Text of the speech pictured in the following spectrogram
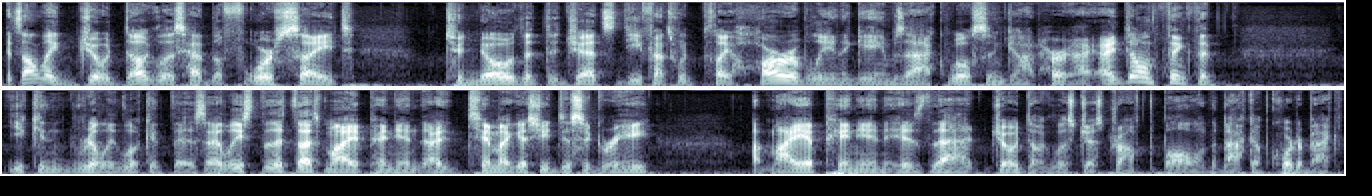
it's not like Joe Douglas had the foresight to know that the Jets defense would play horribly in a game Zach Wilson got hurt. I, I don't think that you can really look at this. At least that's, my opinion. I, Tim, I guess you disagree. Uh, my opinion is that Joe Douglas just dropped the ball on the backup quarterback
